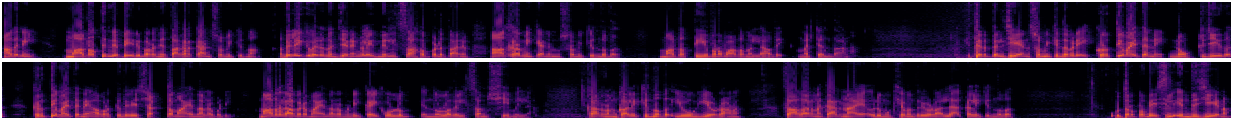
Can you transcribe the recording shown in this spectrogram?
അതിനെ മതത്തിന്റെ പേര് പറഞ്ഞ് തകർക്കാൻ ശ്രമിക്കുന്ന അതിലേക്ക് വരുന്ന ജനങ്ങളെ നിരുത്സാഹപ്പെടുത്താനും ആക്രമിക്കാനും ശ്രമിക്കുന്നത് മത തീവ്രവാദമല്ലാതെ മറ്റെന്താണ്? ഇത്തരത്തിൽ ചെയ്യാൻ ശ്രമിക്കുന്നവരെ കൃത്യമായി തന്നെ നോട്ട് ചെയ്ത് കൃത്യമായി തന്നെ അവർക്കെതിരെ ശക്തമായ നടപടി മാതൃകാപരമായ നടപടി കൈക്കൊള്ളും എന്നുള്ളതിൽ സംശയമില്ല. കാരണം കളിക്കുന്നത് യോഗിയോടാണ്. സാധാരണക്കാരനായ ഒരു മുഖ്യമന്ത്രിയോടല്ല കളിക്കുന്നത്. ഉത്തർപ്രദേശിൽ എന്ത് ചെയ്യണം?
